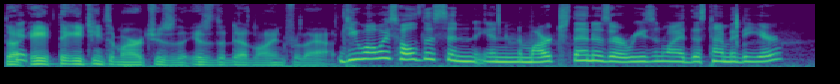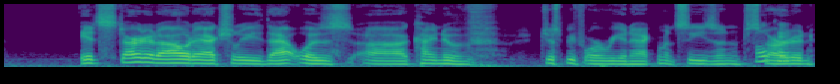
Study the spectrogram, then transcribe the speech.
the It- eight the eighteenth of March is the is the deadline for that. Do you always hold this in in March? Then is there a reason why this time of the year? It started out actually that was uh, kind of just before reenactment season started,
